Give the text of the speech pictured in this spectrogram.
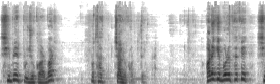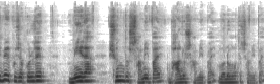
শিবের পুজো করবার প্রথা চালু করতে। অনেকে বলে থাকে, শিবের পুজো করলে মেয়েরা সুন্দর স্বামী পায়, ভালো স্বামী পায়, মনোমতো স্বামী পায়,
